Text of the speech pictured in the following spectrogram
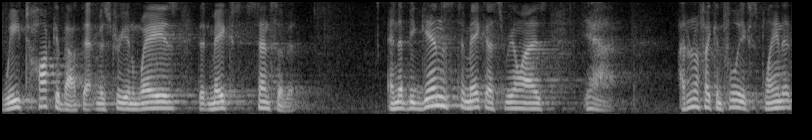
we talk about that mystery in ways that makes sense of it. And that begins to make us realize, yeah, I don't know if I can fully explain it,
